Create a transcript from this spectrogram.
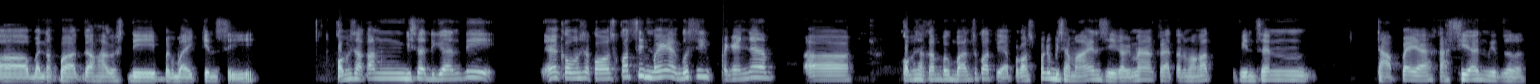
eh, banyak banget yang harus diperbaikin sih. Kalau misalkan bisa diganti eh kalau misal kalau squad sih sebenarnya gue sih pengennya eh kalau misalkan perubahan squad ya Prosper bisa main sih. Karena kelihatan banget Vincent capek ya kasihan gitu loh.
